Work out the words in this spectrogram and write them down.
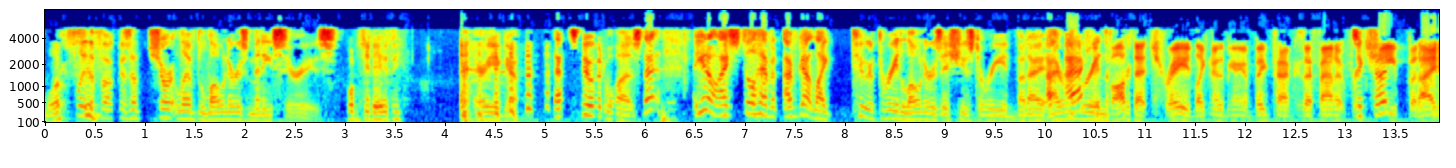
whoops. the focus of the short-lived Loners miniseries. Whoopsie Daisy. There you go. That's who it was. That you know, I still haven't. I've got like two or three Loners issues to read, but I, I I, remember actually in the bought first, that trade like near the beginning of Big Time because I found it for Is it good? cheap, but I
